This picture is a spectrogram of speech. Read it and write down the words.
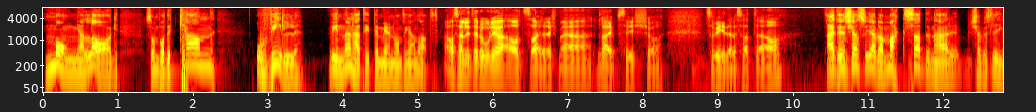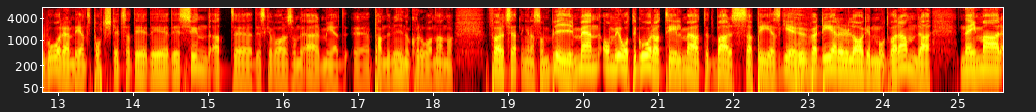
många lag som både kan och vill vinna den här titeln mer än någonting annat. Ja, och sen lite roliga outsiders med Leipzig och så vidare. Så att, ja. Nej, den känns så jävla maxad den här Champions League-våren rent sportsligt så det, det, det, är synd att uh, det ska vara som det är med uh, pandemin och coronan och förutsättningarna som blir. Men om vi återgår till mötet Barca-PSG, hur värderar du lagen mot varandra? Neymar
